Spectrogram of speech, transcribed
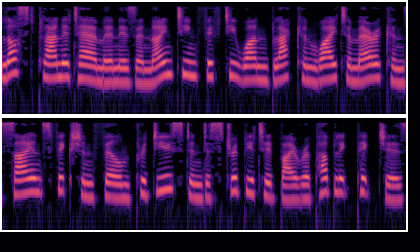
Lost Planet Airmen is a 1951 black-and-white American science fiction film produced and distributed by Republic Pictures,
